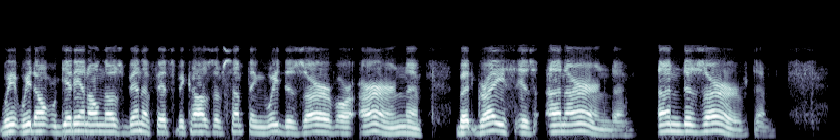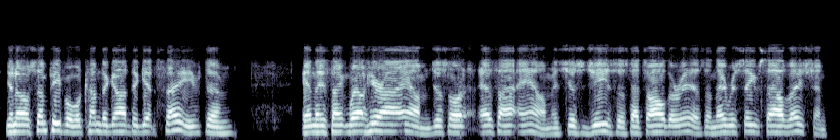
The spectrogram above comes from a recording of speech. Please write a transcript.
we we don't get in on those benefits because of something we deserve or earn. But grace is unearned, undeserved. You know, some people will come to God to get saved, and they think, well, here I am, just Lord, as I am. It's just Jesus. That's all there is, and they receive salvation.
